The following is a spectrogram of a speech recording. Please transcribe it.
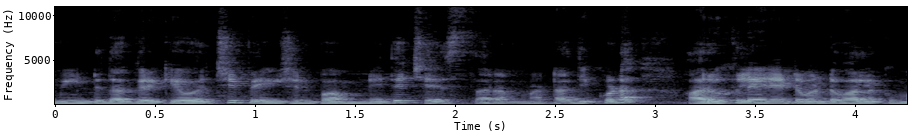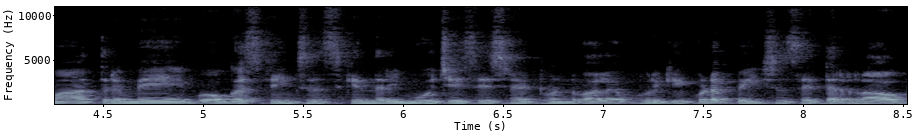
మీ ఇంటి దగ్గరికి వచ్చి పెన్షన్ పంపిణీ అయితే చేస్తారనమాట అది కూడా అర్హులైనటువంటి వాళ్ళకి మాత్రమే బోగస్ పెన్షన్స్ కింద రిమూవ్ చేసేసినటువంటి వాళ్ళ ఎవరికి కూడా పెన్షన్స్ అయితే రావు.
